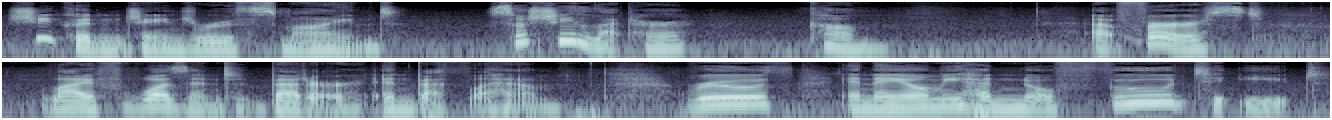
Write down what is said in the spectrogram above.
she couldn't change Ruth's mind, so she let her come. At first, life wasn't better in Bethlehem. Ruth and Naomi had no food to eat.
